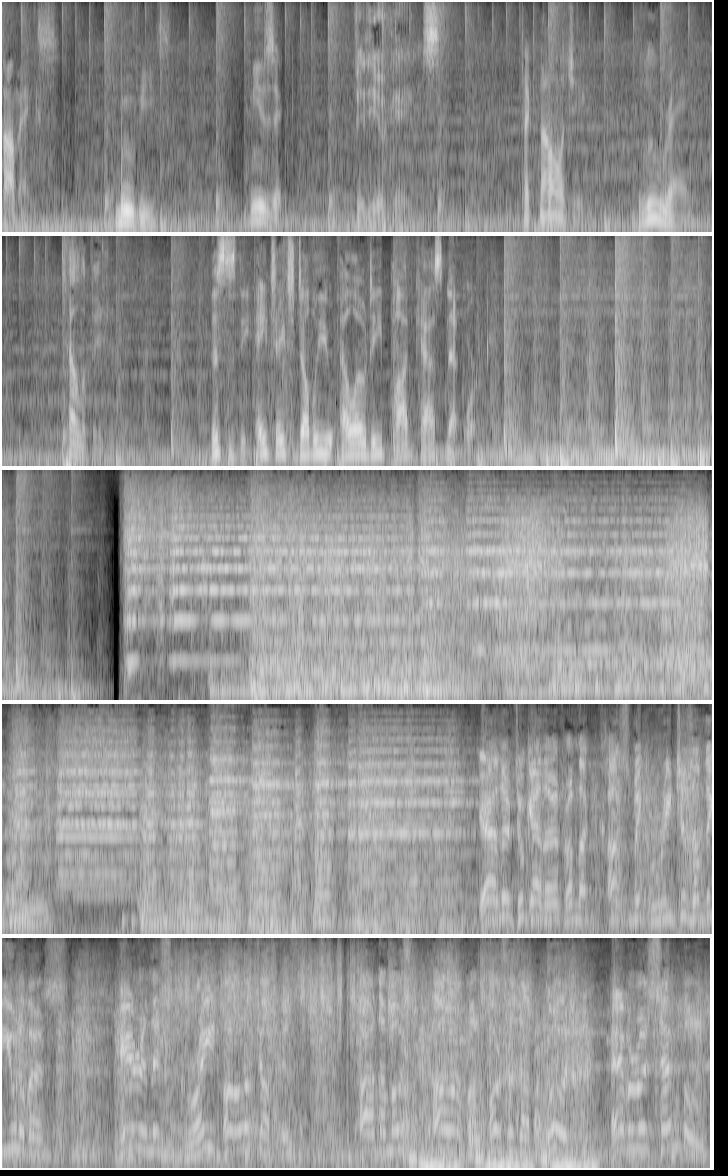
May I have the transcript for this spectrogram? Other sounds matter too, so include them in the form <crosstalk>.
Comics. Movies. Music. Video games. Technology. Blu-ray. Television. This is the HHW LOD Podcast Network. Gathered together from the cosmic reaches of the universe, here in this great hall of justice, are the most powerful forces of good ever assembled.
